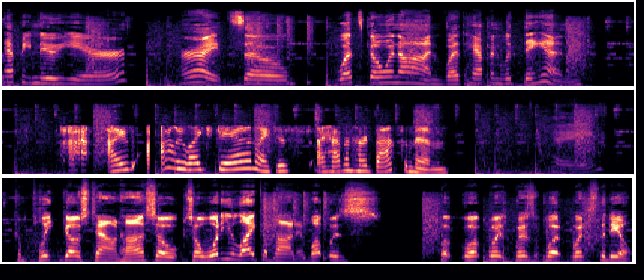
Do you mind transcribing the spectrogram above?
Happy New Year. All right, so what's going on? What happened with Dan? I, I I really liked Dan. I just I haven't heard back from him. Okay. Complete ghost town, huh? So, so what do you like about him? What was, what, what, what was, what, what's the deal?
